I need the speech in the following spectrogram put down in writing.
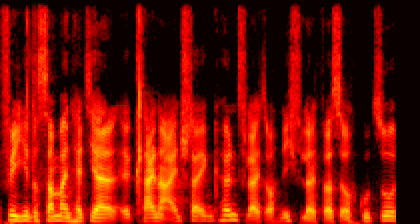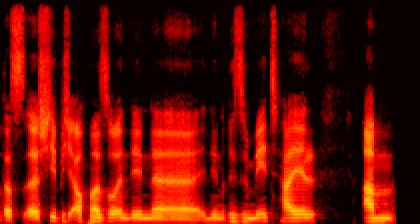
finde ich interessant, man hätte ja äh, kleiner einsteigen können, vielleicht auch nicht, vielleicht war es auch gut so. Das äh, schiebe ich auch mal so in den, äh, den Resümee-Teil am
